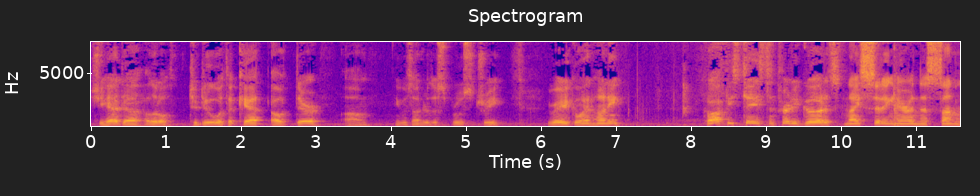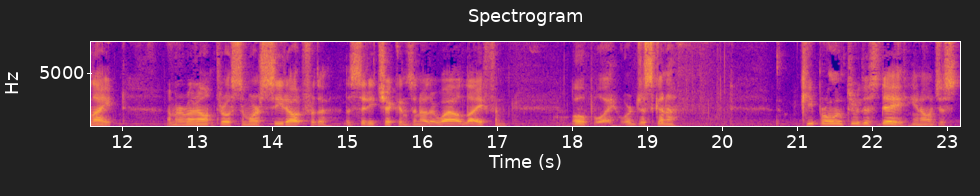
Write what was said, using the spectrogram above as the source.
She had uh, a little to do with a cat out there. Um, he was under the spruce tree. You ready to go in, honey? Coffee's tasting pretty good. It's nice sitting here in this sunlight. I'm going to run out and throw some more seed out for the, the city chickens and other wildlife. And oh boy, we're just going to keep rolling through this day, you know, just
